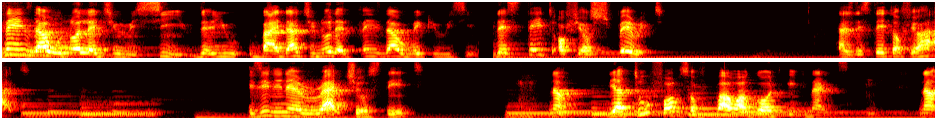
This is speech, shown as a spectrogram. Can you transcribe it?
things that will not let you receive, that you, by that you know the things that will make you receive. The state of your spirit. That's the state of your heart. Is it in a righteous state? Now, there are two forms of power God ignites. Now,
